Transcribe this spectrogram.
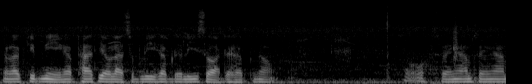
สำหรับคลิปนี้ครับพาเที่ยวราชบุรีครับเดอะรีสอร์ทนะครับพี่น้องโอ้สวยงามสวยงาม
